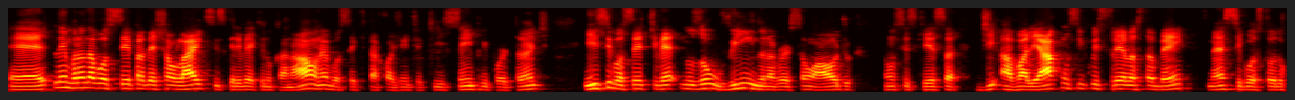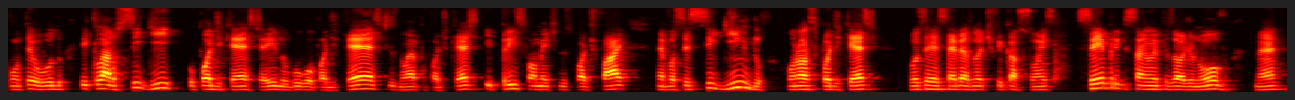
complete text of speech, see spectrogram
É, lembrando a você para deixar o like, se inscrever aqui no canal, né? Você que está com a gente aqui, sempre importante. E se você estiver nos ouvindo na versão áudio, não se esqueça de avaliar com cinco estrelas também, né? Se gostou do conteúdo. E, claro, seguir o podcast aí no Google Podcasts, no Apple Podcasts e principalmente no Spotify. Né? Você seguindo o nosso podcast, você recebe as notificações sempre que sair um episódio novo, né?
